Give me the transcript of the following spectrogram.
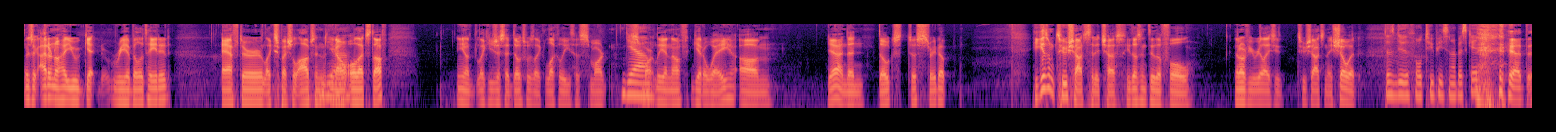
It's like I don't know how you get rehabilitated after like special ops and you know all that stuff. You know, like you just said, Doakes was like luckily to smart, Yeah. smartly enough get away. Um, yeah, and then Doakes just straight up. He gives him two shots to the chest. He doesn't do the full. I don't know if you realize he two shots and they show it. Doesn't do the full two piece and a biscuit. yeah, I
